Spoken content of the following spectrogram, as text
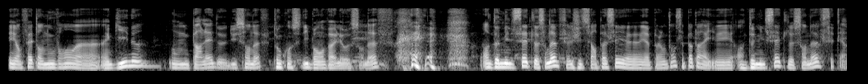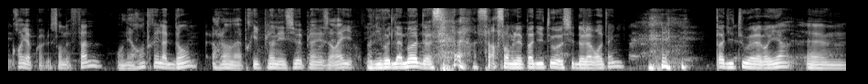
Et en fait, en ouvrant un, un guide, on nous parlait de- du 109. Donc on s'est dit, bon, on va aller au 109. en 2007, le 109, je suis repassé euh, il y a pas longtemps, c'est pas pareil. Mais en 2007, le 109, c'était incroyable, quoi. Le 109 femmes, on est rentré là-dedans. Alors là, on a pris plein les yeux, plein les oreilles. Au niveau de la mode, ça, ça ressemblait pas du tout au sud de la Bretagne. pas du tout à la Brière. Euh,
